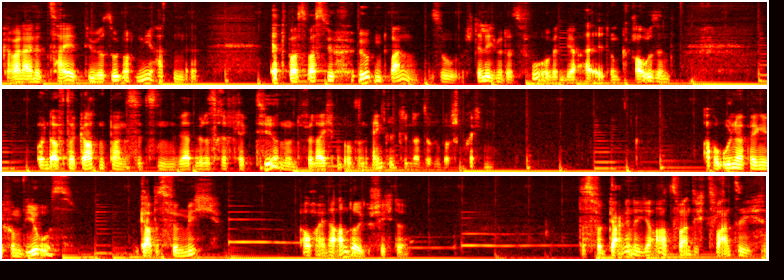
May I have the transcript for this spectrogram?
gerade eine Zeit, die wir so noch nie hatten. Etwas, was wir irgendwann, so stelle ich mir das vor, wenn wir alt und grau sind und auf der Gartenbank sitzen, werden wir das reflektieren und vielleicht mit unseren Enkelkindern darüber sprechen. Aber unabhängig vom Virus gab es für mich auch eine andere Geschichte. Das vergangene Jahr 2020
